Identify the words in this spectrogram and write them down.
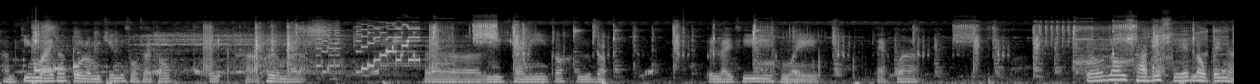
ถามจริงไม้ทั้งตัวเรามีแค่นี้สงสัยต้องไปหาเพิ่มแล้วล่ะ เอ่อมีแค่นี้ก็คือแบบ เป็นอะไรที่ห่วยแปลกมากเดี๋ยวเราชาร์ดเชดเราไปไหน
